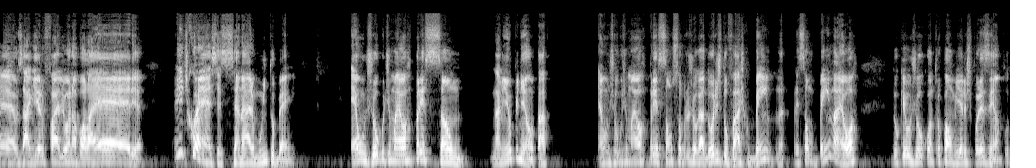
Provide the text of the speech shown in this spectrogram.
É, o zagueiro falhou na bola aérea a gente conhece esse cenário muito bem. É um jogo de maior pressão, na minha opinião, tá? É um jogo de maior pressão sobre os jogadores do Vasco, bem, pressão bem maior do que o jogo contra o Palmeiras, por exemplo.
